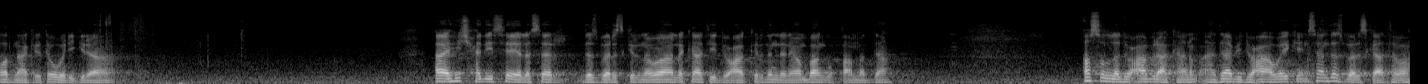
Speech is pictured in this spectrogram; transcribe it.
ڕەت ناکرێتەوە وەریگرا ئایا هیچ حەدیث هەیە لەسەر دەست بەرزکردنەوە لە کاتی دوعاکردن لە نێوان بانگ و قامەتدا ئەسڵ لە دوعا براکانم ئادابی دوعا ئەوەیە کە ئینسان دەست بەرزکاتەوە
